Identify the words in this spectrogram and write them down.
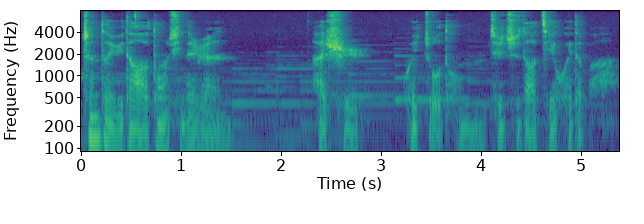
真的遇到动心的人，还是会主动去制造机会的吧。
